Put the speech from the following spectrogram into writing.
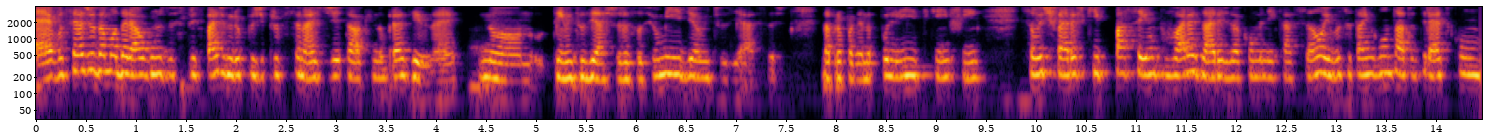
é, você ajuda a moderar alguns dos principais grupos de profissionais digital aqui no Brasil, né? No, no, tem entusiastas da social media, entusiastas da propaganda política, enfim. São esferas que passeiam por várias áreas da comunicação e você está em contato direto com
